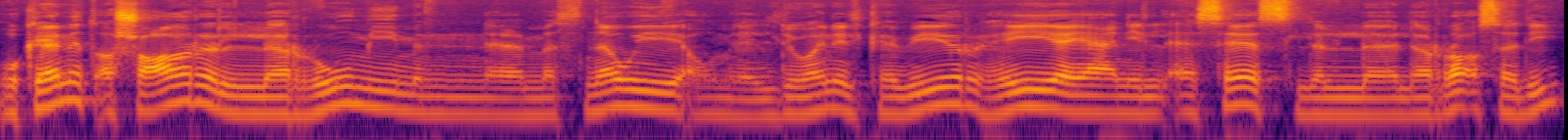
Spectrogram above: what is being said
وكانت أشعار الرومي من مثنوي أو من الديوان الكبير هي يعني الأساس للرقصة دي.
